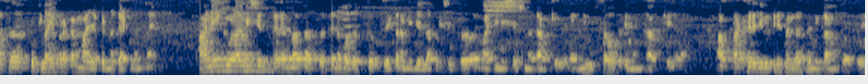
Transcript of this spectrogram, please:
असं कुठलाही प्रकार माझ्याकडनं घडलेला नाही. अनेक वेळा मी शेतकऱ्यांना सातत्यानं मदत करतोय कारण मी जिल्हा परिषदचं माझी निशेषनं काम केलेलं आहे. मी उपसभापती म्हणून काम केलेलं आहे. आत्ता खरेदी विक्री संघाचं मी काम करतोय.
